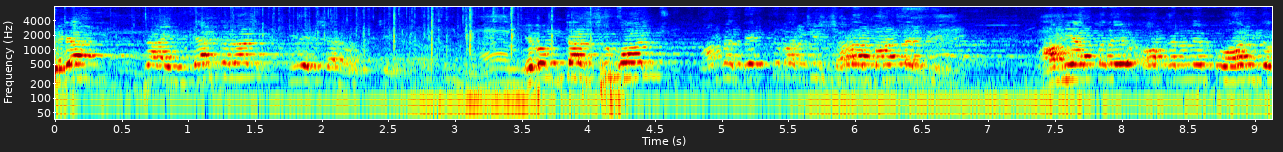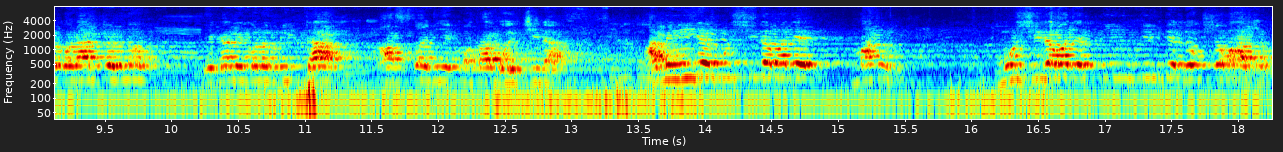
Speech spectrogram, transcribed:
এটা ট্রাইল্যাটারাল ইলেকশন হচ্ছে। এবং তার সুফল আমরা দেখতে পাচ্ছি সারা বাংলাদেশে। আমি আপনাদের অকারণে প্রভাবিত করার জন্য এখানে কোনো মিথ্যা আশ্রয় নিয়ে কথা বলছি না। আমি নিজে মুর্শিদাবাদের মানুষ। মুর্শিদাবাদের তিন তিনটে লোকসভা আসন,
